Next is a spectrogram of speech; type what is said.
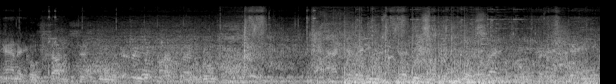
mechanical subsystem with two possible routes. Activating the system electrical for the stage.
